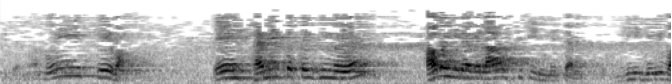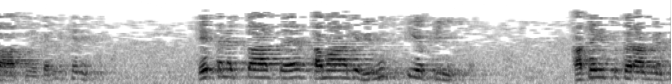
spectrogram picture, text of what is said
තිබෙනවා. නොඑක ඒවා. ඒ හැම එකකින්ම අවහිර වෙලා සිටින්නේ තැන. ගිහිගෙයි වාසය කරන කෙනෙක්. ඒ තැනත්තාට සමාජ විමුක්තිය පිණිස කටයුතු කරන්නට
